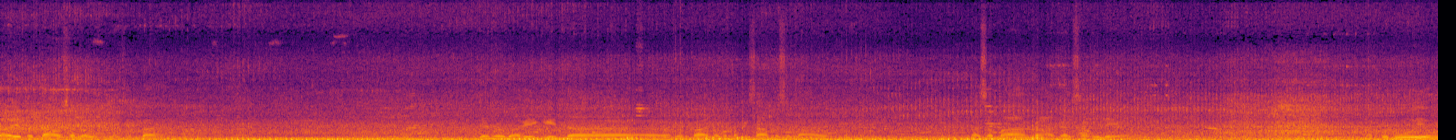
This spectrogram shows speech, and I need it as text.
Dahil pa tao sa loob ng simbahan. Diyan mo makikita kung paano ka sa tao. Nasamahan ka hanggang sa huli. Oh. Napuno yung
